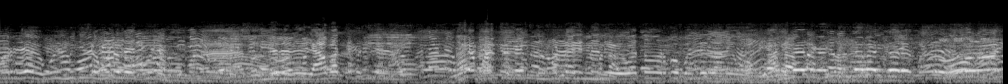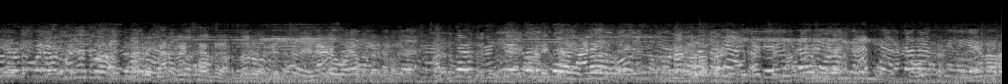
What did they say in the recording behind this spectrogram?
ಬರ್ರಿ ಊರಿಗೆ ಮಿಕ್ಕಿದ್ರೆ ಊರಲ್ಲಿ ಇಟ್ಬಿಡಿ ಯಾವತ್ತೂ ಬಂದಿಲ್ಲ ನೀವು ಈಗ first time ನಾನು ನೋಡ್ತಾ ಇದ್ದೀನಿ ನಿಮ್ಮನ್ನ ಇವತ್ತುವರೆಗೂ ಬಂದಿಲ್ಲ ನೀವು ನೋಡ್ರಿ ಕಾರ್ಪೊರೇಟ್ ಸಾಹೇಬ್ರೆ ಹನ್ನೆರಡುವರೆ ಏನಾರ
